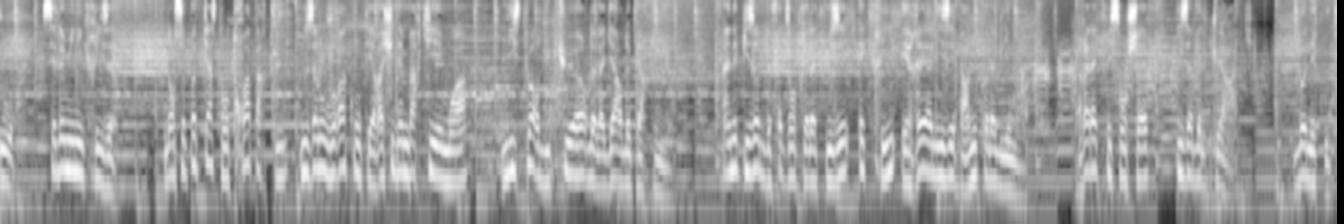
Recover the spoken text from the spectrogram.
Bonjour, c'est Dominique Rizet. Dans ce podcast en trois parties, nous allons vous raconter, Rachid Embarki et moi, l'histoire du tueur de la gare de Perpignan. Un épisode de Faites entrer l'accusé écrit et réalisé par Nicolas Glimois. Rédactrice en chef, Isabelle Clairac. Bonne écoute.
